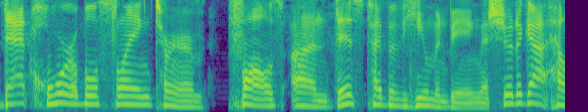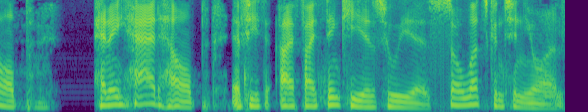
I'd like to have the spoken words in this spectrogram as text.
That horrible slang term falls on this type of human being that should have got help and he had help if he if I think he is who he is. So let's continue on.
